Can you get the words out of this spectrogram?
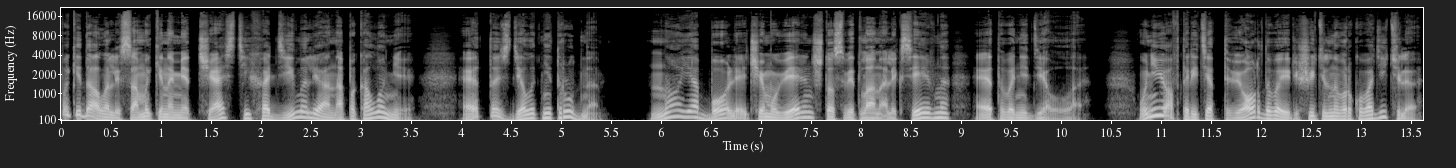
Покидала ли Самыкина медчасть и ходила ли она по колонии? Это сделать нетрудно. Но я более чем уверен, что Светлана Алексеевна этого не делала. У нее авторитет твердого и решительного руководителя.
